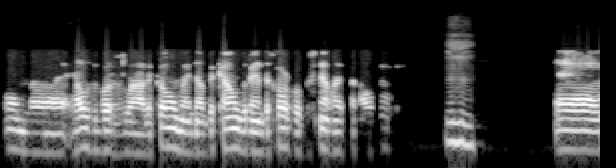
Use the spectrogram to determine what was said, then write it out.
Om uh, te laten komen en dan de counter en de gok op de snelheid van Alberg. Mhm. Eh,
